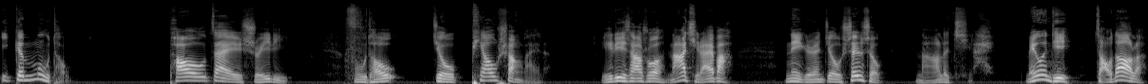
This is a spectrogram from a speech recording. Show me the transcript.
一根木头，抛在水里，斧头就飘上来了。伊丽莎说：“拿起来吧。”那个人就伸手拿了起来，没问题，找到了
